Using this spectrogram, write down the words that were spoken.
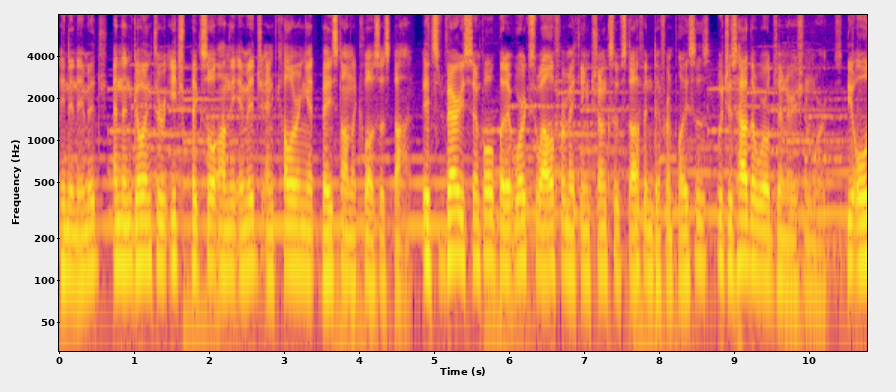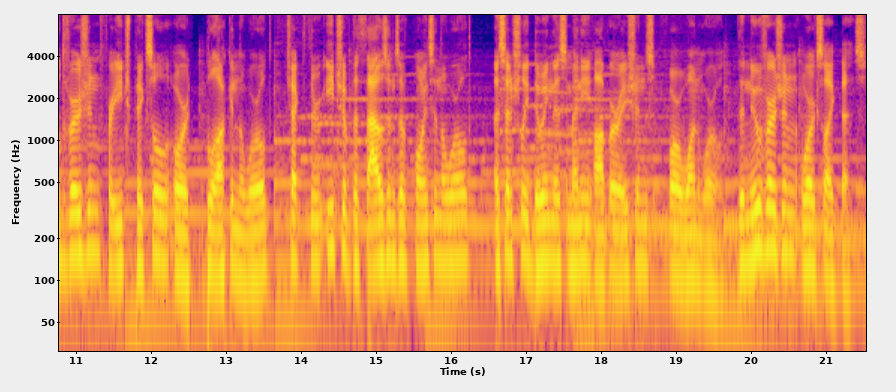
in an image, and then going through each pixel on the image and coloring it based on the closest dot. It's very simple, but it works well for making chunks of stuff in different places, which is how the world generation works. The old version, for each pixel or block in the world, checked through each of the thousands of points in the world, essentially doing this many operations for one world. The new version works like this.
